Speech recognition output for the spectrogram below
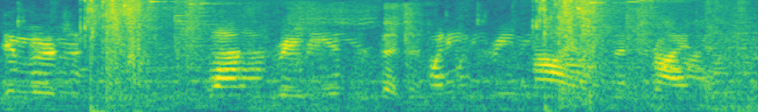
Emergency. Blast radius is at 23 miles and driving.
